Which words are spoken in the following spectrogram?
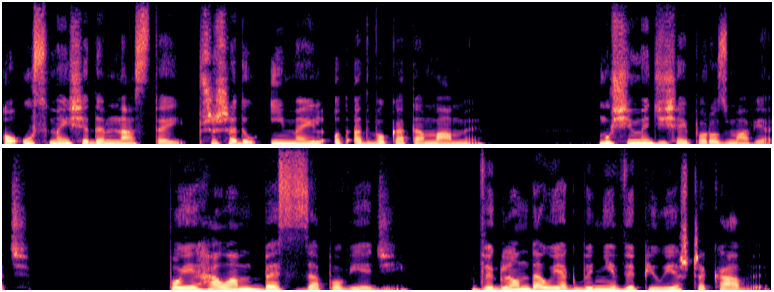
O 8.17 przyszedł e-mail od adwokata mamy. Musimy dzisiaj porozmawiać. Pojechałam bez zapowiedzi. Wyglądał, jakby nie wypił jeszcze kawy.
